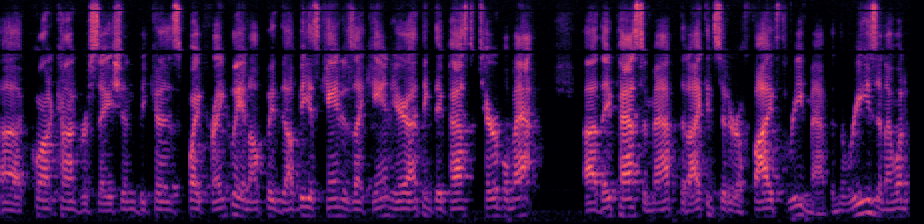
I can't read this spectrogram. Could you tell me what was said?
uh, conversation because, quite frankly, and I'll be I'll be as candid as I can here. I think they passed a terrible map. Uh, they passed a map that I consider a 5-3 map, and the reason I want,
